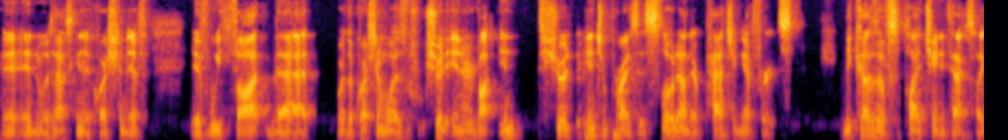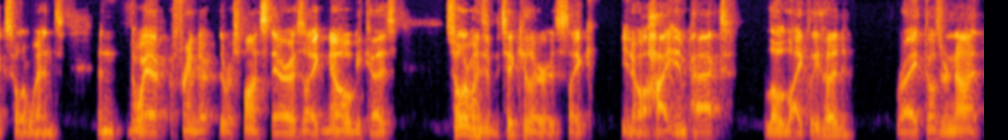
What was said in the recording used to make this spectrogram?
and was asking the question if if we thought that or the question was should inter- in, should enterprises slow down their patching efforts because of supply chain attacks like solar winds. And the way i framed the, response there is like no because solar winds in particular is like you know a high impact low likelihood right? Those are not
